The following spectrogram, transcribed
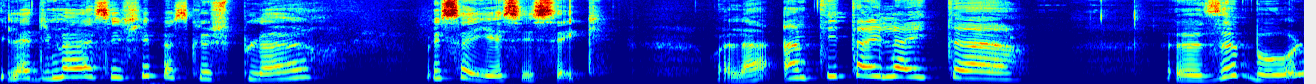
Il a du mal à sécher parce que je pleure. Mais ça y est, c'est sec. Voilà, un petit highlighter euh, The Balm.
